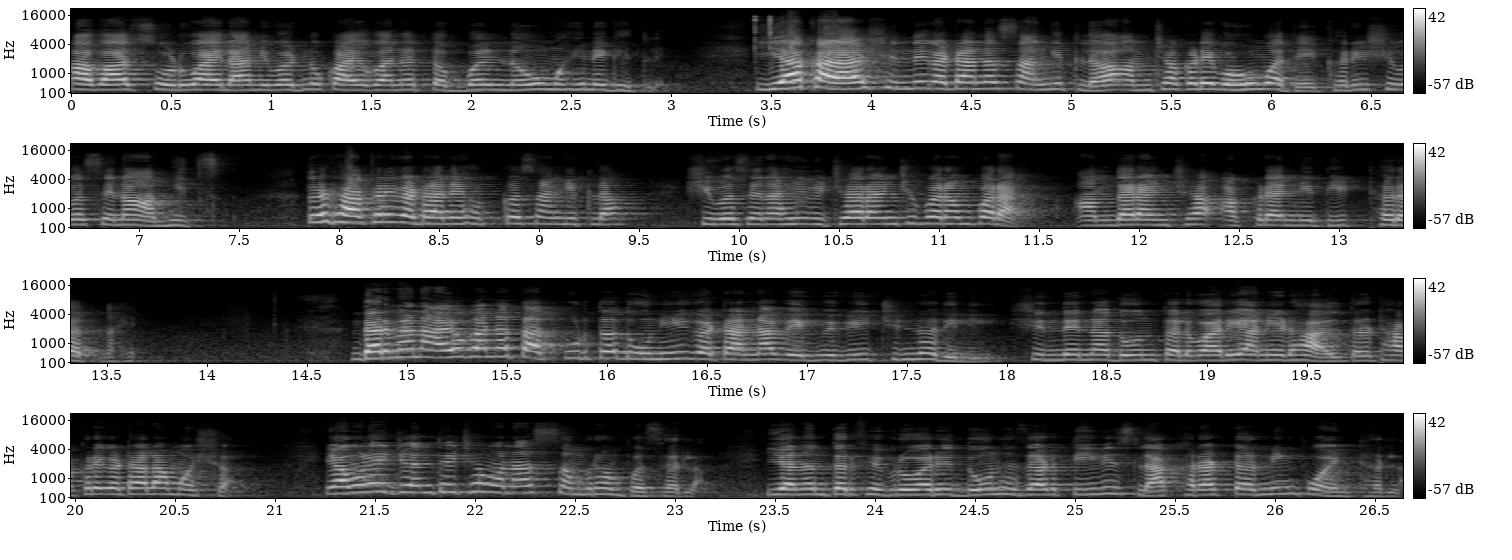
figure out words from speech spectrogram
हा वाद सोडवायला निवडणूक आयोगानं तब्बल नऊ महिने घेतले. या काळात शिंदे गटानं सांगितलं आमच्याकडे बहुमत आहे खरी शिवसेना आम्हीच. तर ठाकरे गटाने हक्क सांगितला. शिवसेना ही विचारांची परंपरा आहे. आमदारांच्या आकड्यांनी ती ठरत नाही. दरम्यान आयोगानं तात्पुरतं दोन्ही गटांना वेगवेगळी चिन्ह दिली. शिंदेंना दोन तलवारी आणि ढाल तर ठाकरे गटाला मशाल. यामुळे जनतेच्या मनात संभ्रम पसरला. यानंतर फेब्रुवारी दोन हजार तेवीसला खरा टर्निंग पॉईंट ठरला.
